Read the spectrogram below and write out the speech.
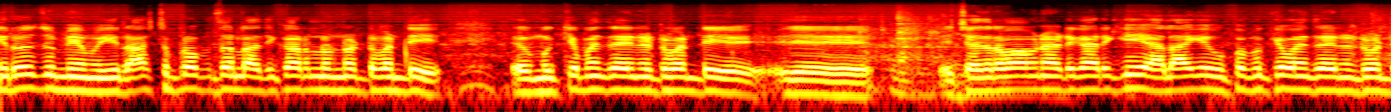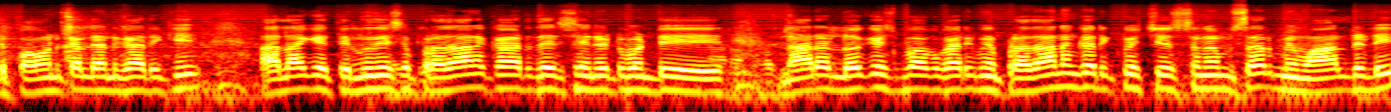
ఈరోజు మేము ఈ రాష్ట్ర ప్రభుత్వంలో అధికారంలో ఉన్నటువంటి ముఖ్యమంత్రి అయినటువంటి చంద్రబాబు నాయుడు గారికి అలాగే ఉప ముఖ్యమంత్రి అయినటువంటి పవన్ కళ్యాణ్ గారికి అలాగే తెలుగుదేశం ప్రధాన కార్యదర్శి అయినటువంటి నారా లోకేష్ బాబు గారికి మేము ప్రధానంగా రిక్వెస్ట్ చేస్తున్నాం సార్. మేము ఆల్రెడీ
